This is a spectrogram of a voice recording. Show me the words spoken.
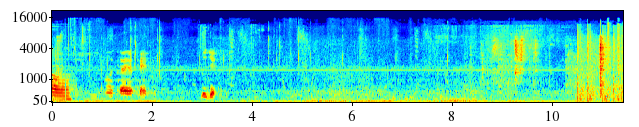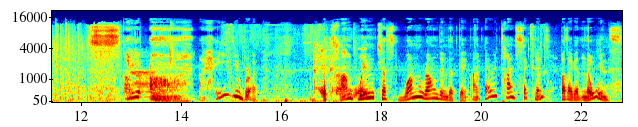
Oh, okay, okay. GG. Are you? Oh, I hate you, Brian. I Can't win just one round in that game. I'm every time second, but I got no wins.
